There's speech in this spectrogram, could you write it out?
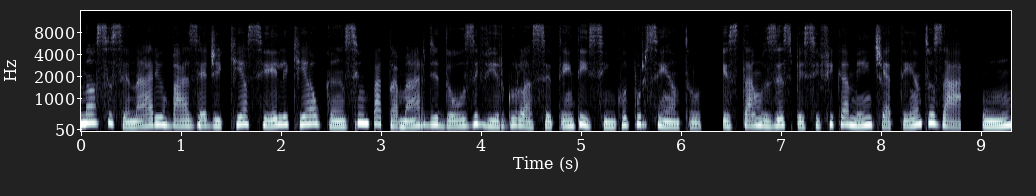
nosso cenário base é de que a Selic alcance um patamar de 12,75%. Estamos especificamente atentos a 1.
